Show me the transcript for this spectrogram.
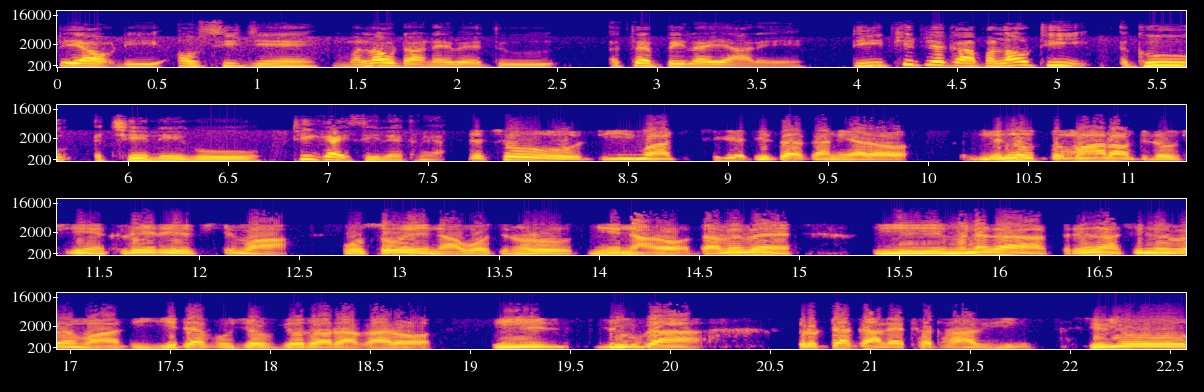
တယောက် အောက်ဆီဂျင်မလောက်တာနဲ့ပဲ သူအသက်ပေးလိုက်ရတယ်။ဒီအဖြစ်အပျက်က ဘယ်လောက်အထိ အခုအခြေအနေကို ထိခိုက်စေသလဲခင်ဗျ။တချို့ဒီမှာရှိတဲ့ ဒေသခံတွေကတော့ရေငုပ်သမားတောင် ဒီလိုဖြစ်ရင် ကလေးတွေဖြစ်မှာ ပိုစိုးရိမ်တာပေါ့ ကျနော်တို့မြင်တာတော့။ဒါပေမယ့်ဒီမနက်က သတင်းစာရှင်းလင်းပွဲမှာ ရေတပ်ဗိုလ်ချုပ်ပြောသွားတာကတော့ ဒီလူက သူတို့တပ်ကလည်း ထွက်ထားပြီ ရိုးရိုး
